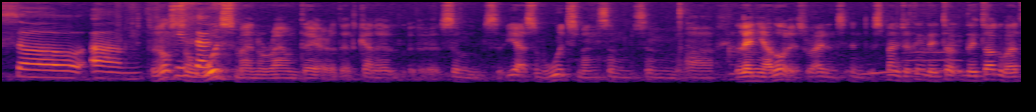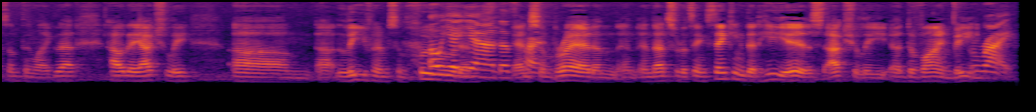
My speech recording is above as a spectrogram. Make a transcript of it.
So um, There's also some says- woodsmen around there that kind of uh, some, s yeah some woodsmen some some uh, leñadores right in, in Spanish I think they talk they talk about something like that how they actually um, uh, leave him some food Oh, yeah, and, yeah, that's and some bread and, and, and that sort of thing thinking that he is actually a divine being Right.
